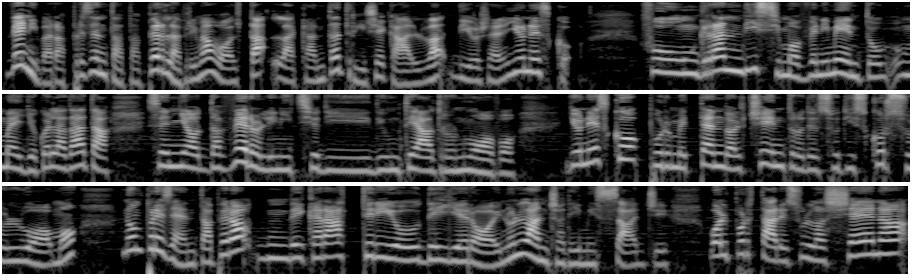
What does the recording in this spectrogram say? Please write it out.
veniva rappresentata per la prima volta la cantatrice calva di Eugène Ionesco. Fu un grandissimo avvenimento, o meglio, quella data segnò davvero l'inizio di, di un teatro nuovo. Ionesco, pur mettendo al centro del suo discorso l'uomo, non presenta però dei caratteri o degli eroi, non lancia dei messaggi, vuol portare sulla scena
